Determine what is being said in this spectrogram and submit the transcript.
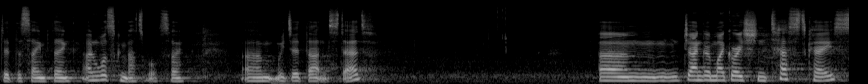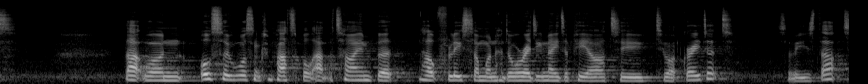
did the same thing and was compatible, so um, we did that instead. Um, Django migration test case, that one also wasn't compatible at the time, but helpfully someone had already made a PR to, to upgrade it, so we used that.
